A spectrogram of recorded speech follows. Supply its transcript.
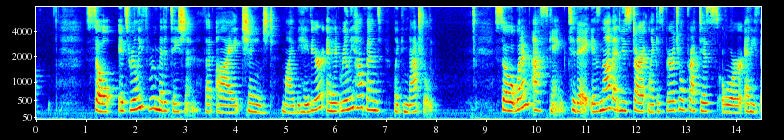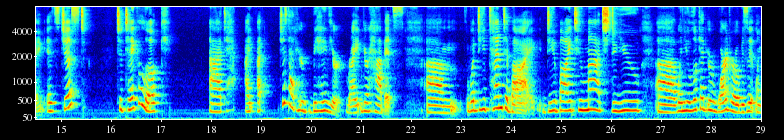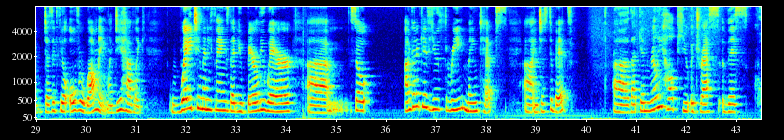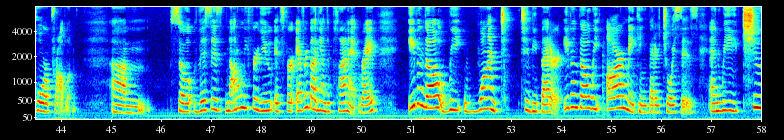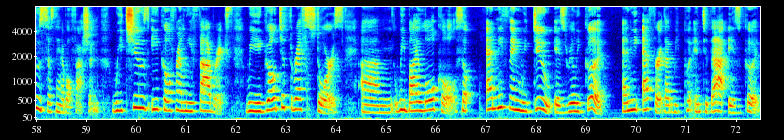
So it's really through meditation that I changed my behavior, and it really happened like naturally. So, what I'm asking today is not that you start like a spiritual practice or anything. It's just to take a look at, at just at your behavior, right? Your habits. Um, what do you tend to buy? Do you buy too much? Do you, uh, when you look at your wardrobe, is it like, does it feel overwhelming? Like, do you have like way too many things that you barely wear? Um, so, I'm going to give you three main tips uh, in just a bit uh, that can really help you address this core problem. Um, so, this is not only for you, it's for everybody on the planet, right? Even though we want to be better, even though we are making better choices and we choose sustainable fashion, we choose eco friendly fabrics, we go to thrift stores, um, we buy local. So, anything we do is really good. Any effort that we put into that is good.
